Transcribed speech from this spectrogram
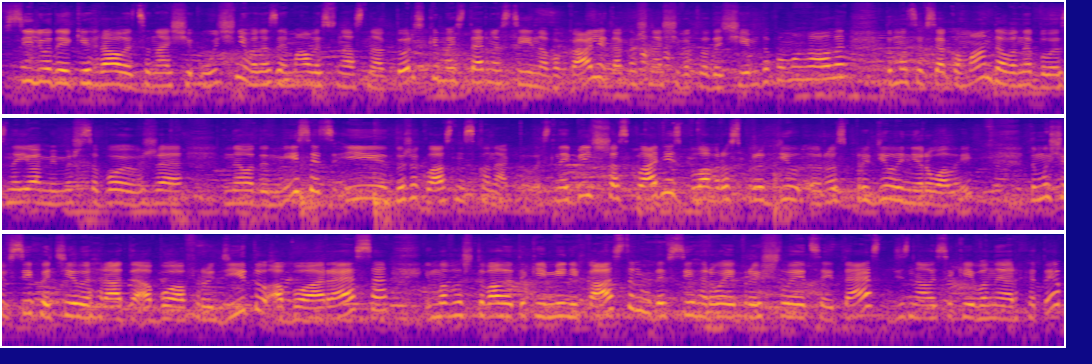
Всі люди, які грали, це наші учні. Вони займалися у нас на акторській майстерності і на вокалі. Також наші викладачі їм допомагали. Тому це вся команда. Вони були знайомі між собою вже не один місяць і дуже класно сконектились. Найбільша складність була в розподіл розподіленні ролей, тому що всі хотіли грати або Афродіту, або Ареса. І ми влаштували такий міні-кастинг, де всі герої пройшли цей тест, дізналися, який вони архетип,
